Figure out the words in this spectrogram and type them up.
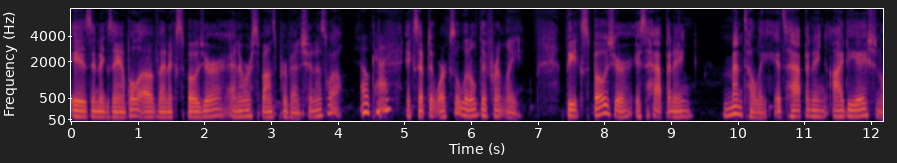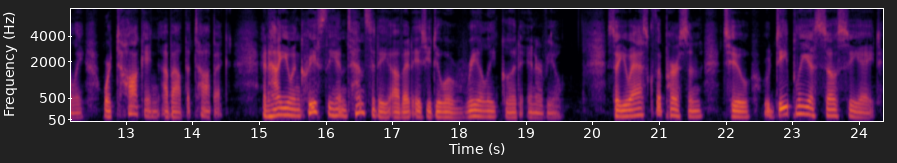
is an example of an exposure and a response prevention as well, Okay. except it works a little differently. The exposure is happening mentally, it's happening ideationally. We're talking about the topic. And how you increase the intensity of it is you do a really good interview. So you ask the person to deeply associate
